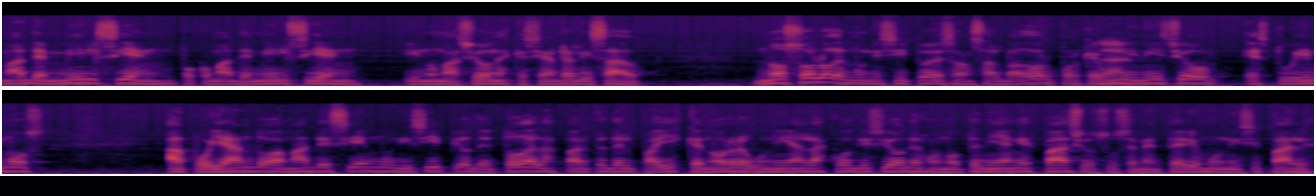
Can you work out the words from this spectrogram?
más de 1.100, un poco más de 1.100 inhumaciones que se han realizado, no solo del municipio de San Salvador, porque en un inicio estuvimos apoyando a más de 100 municipios de todas las partes del país que no reunían las condiciones o no tenían espacio en sus cementerios municipales.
